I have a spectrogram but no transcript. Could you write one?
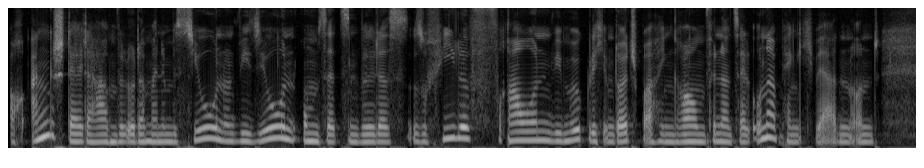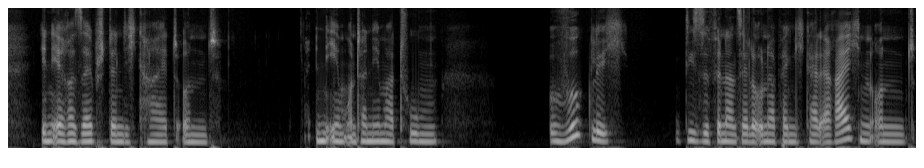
auch Angestellte haben will oder meine Mission und Vision umsetzen will, dass so viele Frauen wie möglich im deutschsprachigen Raum finanziell unabhängig werden und in ihrer Selbstständigkeit und in ihrem Unternehmertum wirklich diese finanzielle Unabhängigkeit erreichen und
